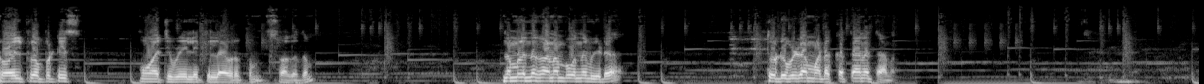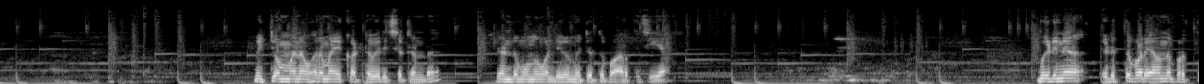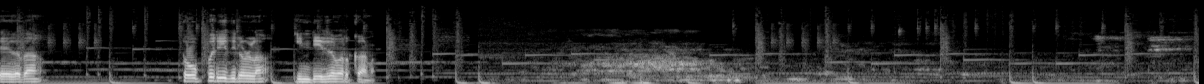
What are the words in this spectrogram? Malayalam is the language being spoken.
റോയൽ പ്രോപ്പർട്ടീസ് മൂവാറ്റുപുഴയിലേക്ക് എല്ലാവർക്കും സ്വാഗതം. നമ്മളിന്ന് കാണാൻ പോകുന്ന വീട് തൊടുപുഴ മടക്കത്താനത്താണ്. മിറ്റം മനോഹരമായി കട്ട വിരിച്ചിട്ടുണ്ട്. രണ്ട് മൂന്ന് വണ്ടികൾ മുറ്റത്ത് പാർക്ക് ചെയ്യാം. വീടിന് എടുത്തു പറയാവുന്ന പ്രത്യേകത ടോപ്പ് രീതിയിലുള്ള ഇന്റീരിയർ വർക്കാണ്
